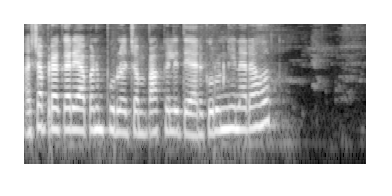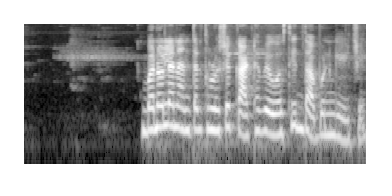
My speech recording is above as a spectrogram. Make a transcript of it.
अशा प्रकारे आपण पूर्ण चंपाकली तयार करून घेणार आहोत. बनवल्यानंतर थोडेसे काठ व्यवस्थित दाबून घ्यायचे.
